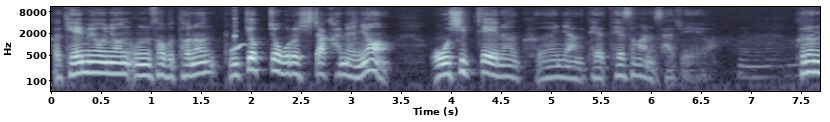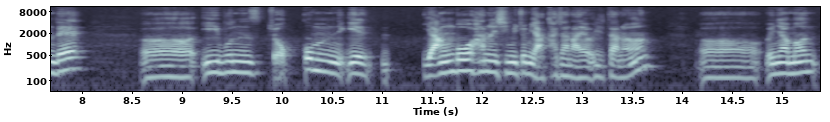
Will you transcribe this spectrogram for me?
그러니까 개묘년 운서부터는 본격적으로 시작하면요 50대에는 그냥 대, 대성하는 사주예요. 그런데 어 이분 조금 이게 양보하는 심이 좀 약하잖아요. 일단은 어 왜냐면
